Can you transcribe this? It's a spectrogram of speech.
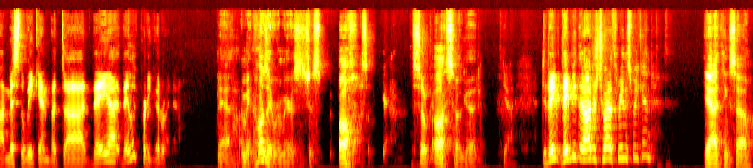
uh, missed the weekend, but uh, they uh, they look pretty good right now. Yeah, I mean Jose Ramirez is just oh He's awesome. Yeah, so good. Oh, so good. Yeah. Did they they beat the Dodgers two out of three this weekend? Yeah, I think so.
